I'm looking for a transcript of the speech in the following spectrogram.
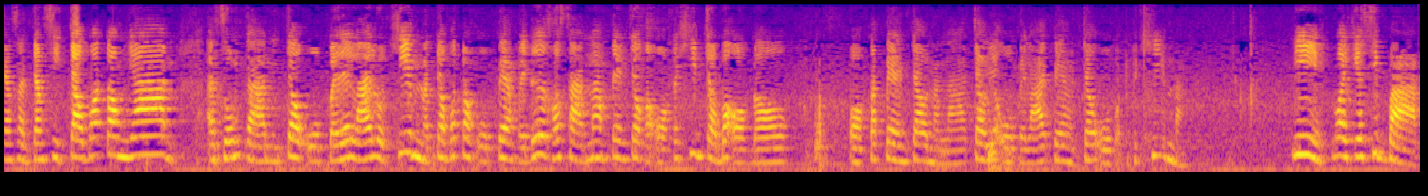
จังสันจังสิเจ้าบ่ต้องย่านอันสงการนี่เจ้าโอบไปหลายๆหลดครีมนะเจ้าบ่ต้องโอบแป้งไปเด้อเขาสาดน้ำแป้งเจ้าก็ออกแต่ครีมเจ้าบ่ออกดอกออกต่แป้งเจ้านั่นละเจ้าอย่าโอบไปหลายแป้งเจ้าโอบแต่ครีมน่ะ นี่ร้อยเจ็ดสิบบาท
